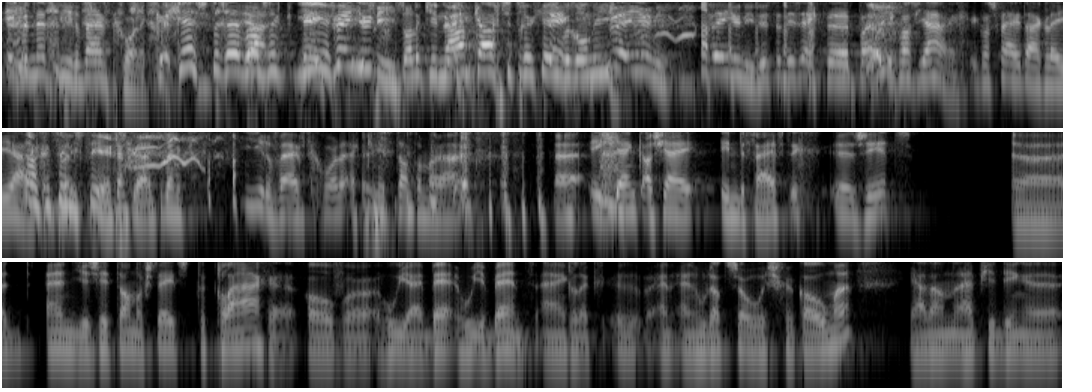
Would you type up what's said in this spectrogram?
ik ben net 54 geworden. Kut. Gisteren Ja, was ik nee, hier. 2 juni. Zal ik je naamkaartje teruggeven, Ronnie? 2 juni. 2 juni. Dus dat is echt. ik was jarig. Ik was vijf dagen geleden jarig. Nou, gefeliciteerd. Dank u wel. En toen ben ik 54 geworden. En knip dat er maar uit. Eh, ik denk als jij in de 50 eh, zit. eh, en je zit dan nog steeds te klagen over hoe, jij hoe je bent eigenlijk. en, en hoe dat zo is gekomen. Ja, dan heb je dingen.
